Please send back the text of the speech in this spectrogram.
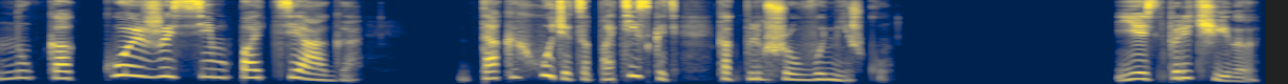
Ну какой же симпатяга! Так и хочется потискать, как плюшевого мишку. Есть причина,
